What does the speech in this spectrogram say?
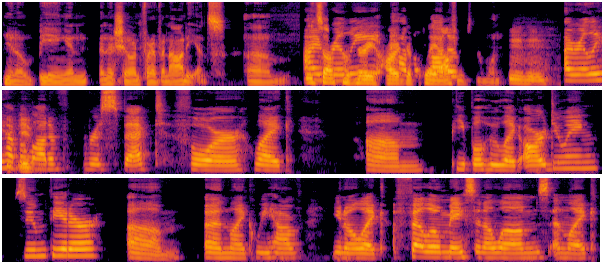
you know, being in, in a show in front of an audience. Um, I it's also really very hard to play off of- of someone. Mm-hmm. I really have It- a lot of respect for like um people who like are doing Zoom theater. Um and like we have, you know, like fellow Mason alums and like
